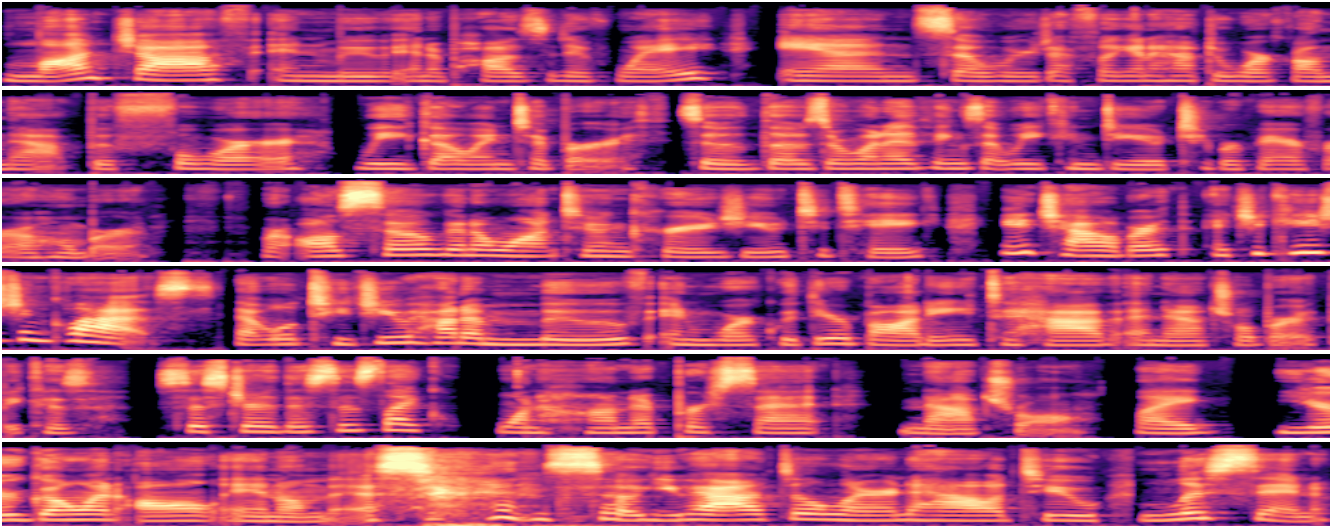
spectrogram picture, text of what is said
launch off and move in a positive way. And so we're definitely going to have to work on that before we go into birth. So those are one of the things that we can do to prepare for a home birth. We're also going to want to encourage you to take a childbirth education class that will teach you how to move and work with your body to have a natural birth. Because, sister, this is like 100% natural. Like, you're going all in on this. and so you have to learn how to listen,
